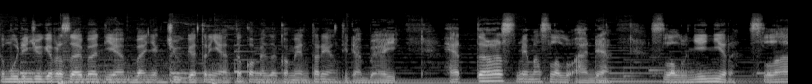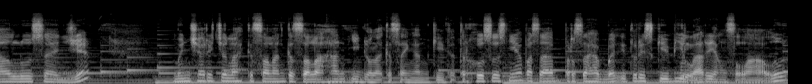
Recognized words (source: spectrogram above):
Kemudian juga persahabat ya, banyak juga ternyata komentar-komentar yang tidak baik. Haters memang selalu ada, selalu nyinyir, selalu saja mencari celah kesalahan-kesalahan idola kesayangan kita terkhususnya pas persahabat itu Rizky Bilar yang selalu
